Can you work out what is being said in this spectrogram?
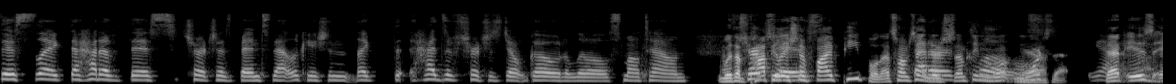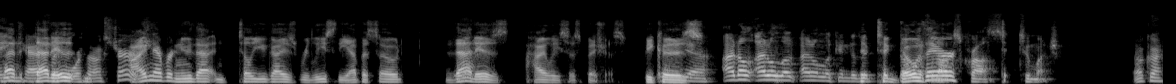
this like the head of this church has been to that location. Like the heads of churches don't go to little small town. with a population of five people. That's what I'm saying. There's something more, closed. more Yeah. to that. Yeah. That is a That- Catholic that is- Orthodox church. I never knew that until you guys released the episode. That is Yeah. highly suspicious because Yeah, I don't, I don't look, I don't look into the To- to the go there- Orthodox cross too much. Okay,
